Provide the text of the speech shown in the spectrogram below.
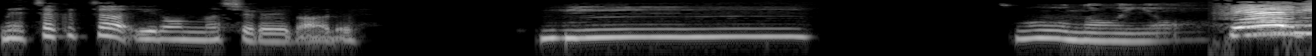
めちゃくちゃいろんな種類がある。うーん。そうなんや。フェアリー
